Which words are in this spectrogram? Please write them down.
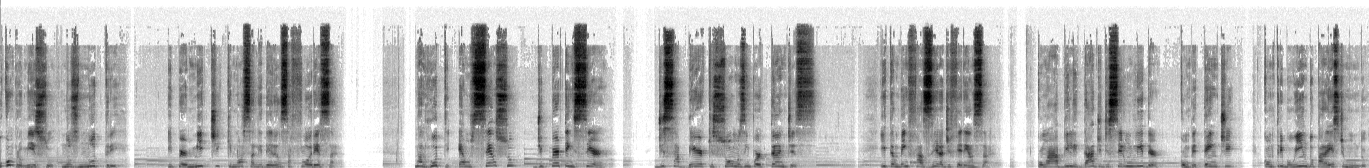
O compromisso nos nutre e permite que nossa liderança floresça. Malhut é um senso de pertencer, de saber que somos importantes e também fazer a diferença com a habilidade de ser um líder competente, contribuindo para este mundo.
